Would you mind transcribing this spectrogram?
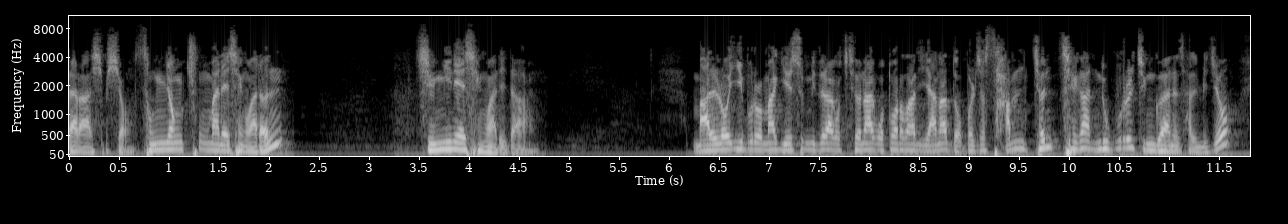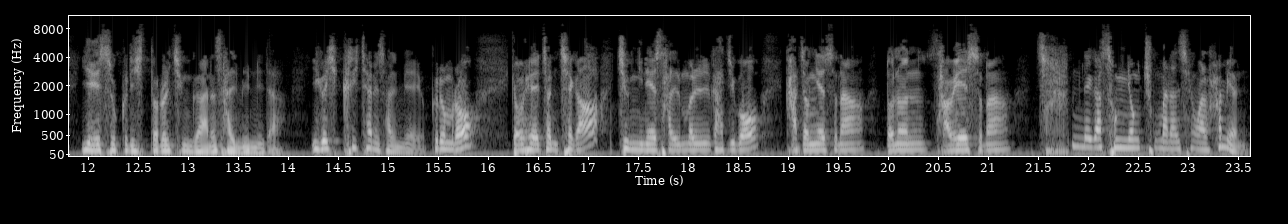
따라하십시오. 성령 충만의 생활은 증인의 생활이다. 말로 입으로 막 예수 믿으라고 전하고 돌아다니지 않아도 벌써 삶 전체가 누구를 증거하는 삶이죠? 예수 그리스도를 증거하는 삶입니다. 이것이 크리스찬의 삶이에요. 그러므로 교회 전체가 증인의 삶을 가지고 가정에서나 또는 사회에서나 참 내가 성령 충만한 생활하면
